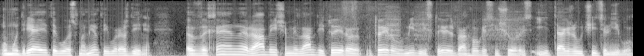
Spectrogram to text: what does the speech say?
умудряет его с момента его рождения. Вехен раби шамиламди тойро миды истовис банхогас ишорис, и также учитель его,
